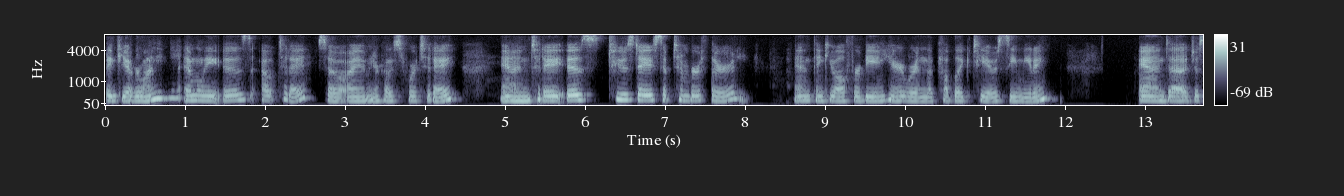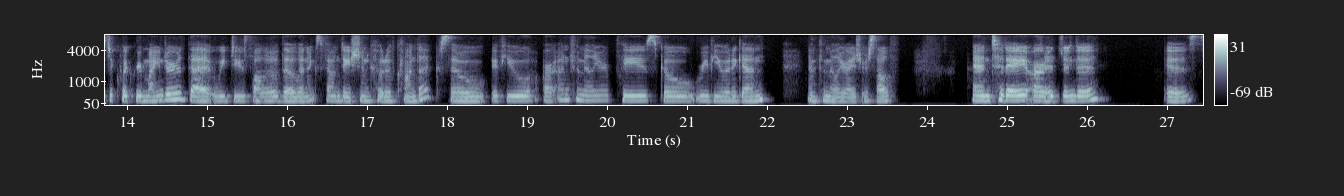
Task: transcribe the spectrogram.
thank you, everyone. Emily is out today, so I am your host for today. And today is Tuesday, September 3rd. And thank you all for being here. We're in the public TOC meeting. And uh, just a quick reminder that we do follow the Linux Foundation Code of Conduct. So if you are unfamiliar, please go review it again and familiarize yourself. And today our agenda is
